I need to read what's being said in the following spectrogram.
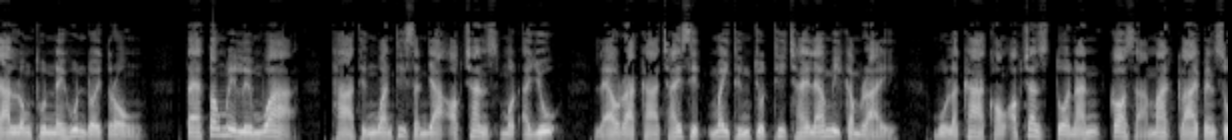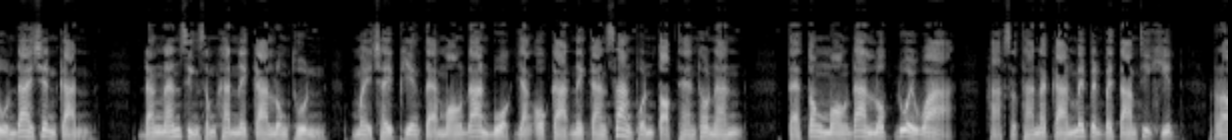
การลงทุนในหุ้นโดยตรง แต่ต้องไม่ลืมว่า ถ้าถึงวันที่สัญญาออปชั่นหมดอายุ แล้วราคาใช้สิทธิ์ไม่ถึงจุดที่ใช้แล้วมีกำไร มูลค่าของออปชั่นตัวนั้นก็สามารถกลายเป็นศูนย์ได้เช่นกัน ดังนั้นสิ่งสำคัญในการลงทุนไม่ใช่เพียงแต่มองด้านบวกอย่างโอกาสในการสร้างผลตอบแทนเท่านั้น แต่ต้องมองด้านลบด้วยว่า หากสถานการณ์ไม่เป็นไปตามที่คิด เรา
